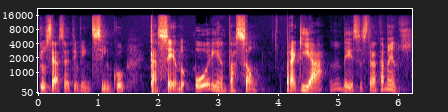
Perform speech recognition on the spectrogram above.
que o CA125 está sendo orientação para guiar um desses tratamentos.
